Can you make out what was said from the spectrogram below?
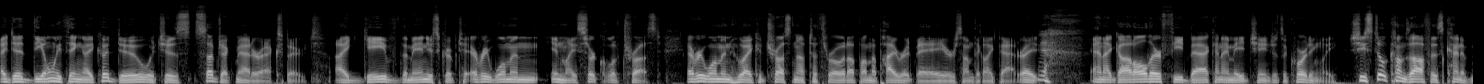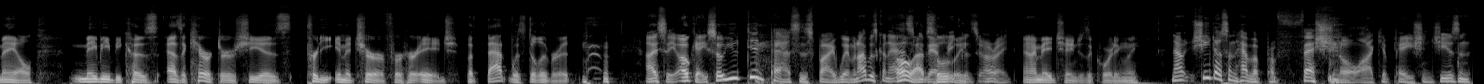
I did the only thing I could do, which is subject matter expert. I gave the manuscript to every woman in my circle of trust, every woman who I could trust not to throw it up on the Pirate Bay or something like that, right? and I got all their feedback and I made changes accordingly. She still comes off as kind of male, maybe because as a character, she is pretty immature for her age, but that was deliberate. I see. Okay, so you did pass this by women. I was going to ask oh, absolutely. you that because, all right. And I made changes accordingly. Now, she doesn't have a professional occupation. She isn't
